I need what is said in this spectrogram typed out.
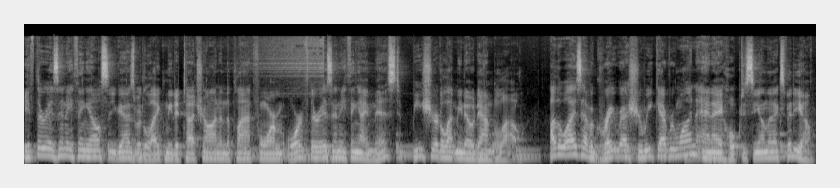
If there is anything else that you guys would like me to touch on in the platform, or if there is anything I missed, be sure to let me know down below. Otherwise, have a great rest of your week, everyone, and I hope to see you on the next video.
